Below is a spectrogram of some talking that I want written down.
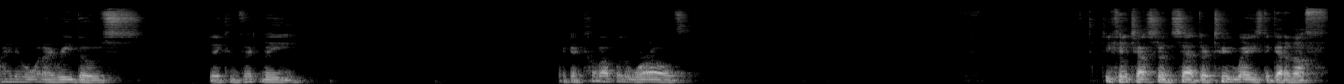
I know when I read those, they convict me. I get caught up with the world G.K. Chesterton said there are two ways to get enough.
